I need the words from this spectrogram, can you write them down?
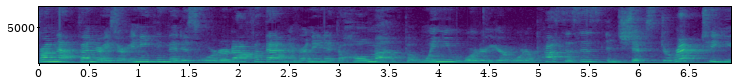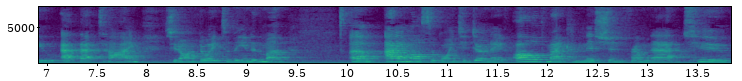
from that fundraiser. Anything that is ordered off of that, and I'm running it the whole month, but when you order, your order processes and ships direct to you at that time, so you don't have to wait till the end of the month. Um, I am also going to donate all of my commission from that to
